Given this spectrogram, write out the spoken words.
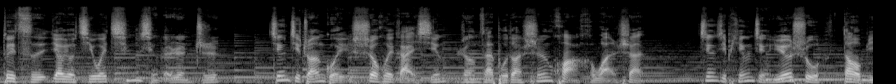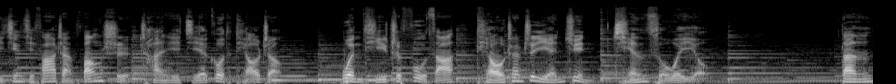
对此要有极为清醒的认知。经济转轨、社会改型仍在不断深化和完善，经济瓶颈约束倒逼经济发展方式、产业结构的调整。问题之复杂，挑战之严峻，前所未有。但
